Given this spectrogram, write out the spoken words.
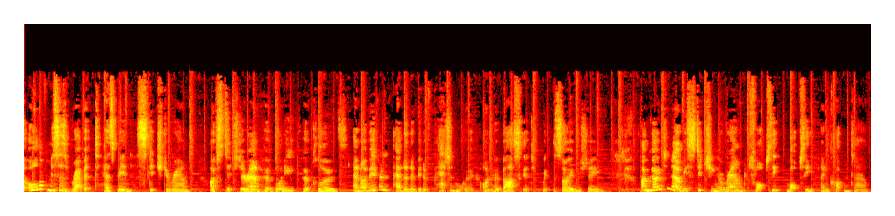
So all of Mrs. Rabbit has been stitched around. I've stitched around her body, her clothes, and I've even added a bit of pattern work on her basket with the sewing machine. I'm going to now be stitching around Flopsy, Mopsy and Cottontail.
